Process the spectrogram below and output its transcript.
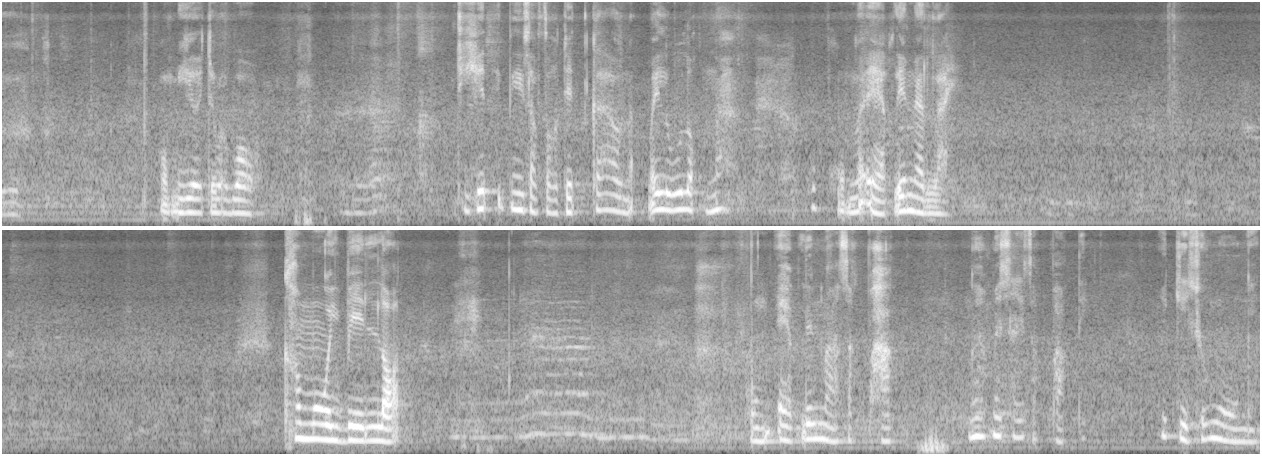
อ ผมมีอะไรจะมาบอก ที่เฮดดีสักสองเจ็ดเก้าน่ะ ไม่รู้หรอกนะว่าผมน่ะแอบเล่นอะไรขโมยเบลลอด ผมแอบเล่นมาสักพักเมื่อไม่ใช่สักพักดิ ไม่กี่ชั่วโมงเอง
